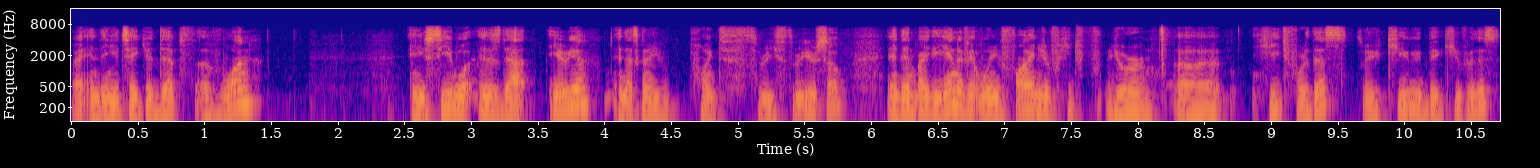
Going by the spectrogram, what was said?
right? And then you take your depth of 1 and you see what is that area, and that's going to be 0.33 or so. And then by the end of it, when you find your heat, your uh, heat for this, so your Q, your big Q for this,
